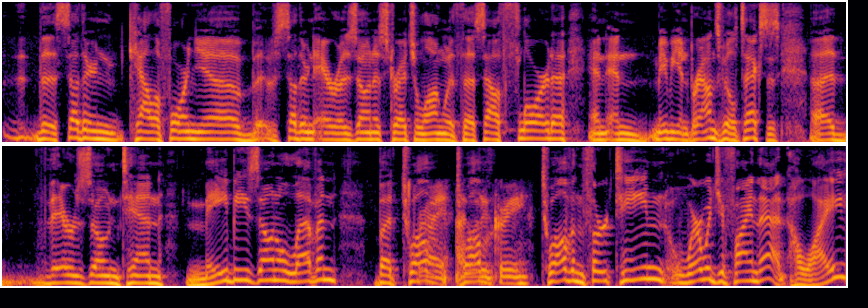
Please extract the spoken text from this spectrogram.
the Southern California, Southern Arizona stretch, along with uh, South Florida, and and maybe in Brownsville, Texas, uh, they're Zone 10, maybe Zone 11. But 12, right, 12, 12 and 13, where would you find that? Hawaii?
